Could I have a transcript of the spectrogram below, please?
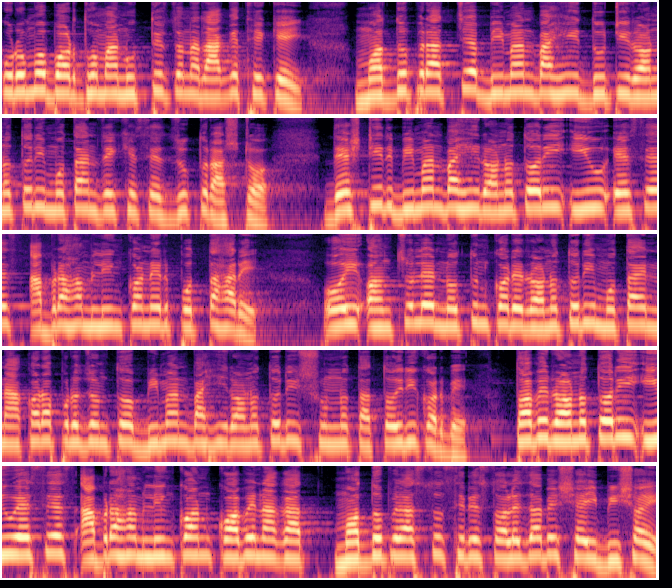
ক্রমবর্ধমান উত্তেজনার আগে থেকেই মধ্যপ্রাচ্যে বিমানবাহী দুটি রণতরী মোতায়েন রেখেছে যুক্তরাষ্ট্র। দেশটির বিমানবাহী রণতরী ইউএসএস আব্রাহাম লিঙ্কনের প্রত্যাহারে ওই অঞ্চলে নতুন করে রণতরী মোতায়েন না করা পর্যন্ত বিমানবাহী রণতরীর শূন্যতা তৈরি করবে। তবে রণতরী ইউএসএস আব্রাহাম লিঙ্কন কবে নাগাদ মধ্যপ্রাচ্য ছেড়ে চলে যাবে সেই বিষয়ে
